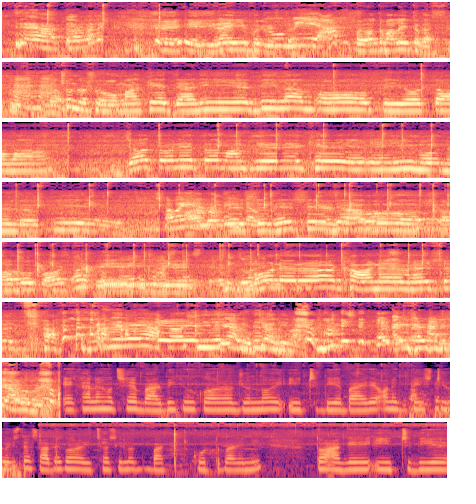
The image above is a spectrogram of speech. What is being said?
তার মানে এই- এইরাই পরিবেশটা। তুমি তো ভালোই তো কাজ। হ্যাঁ, সুন্দর তোমাকে জানিয়ে দিলাম ও প্রিয়তমা। যতনে তোমাকে রেখে এই মন লুকিয়ে সবাই ভালোবেসে ভেসে যাব সব পথ। মনের খানে ভেসে এখানে হচ্ছে বারবিকিউ করার জন্য ইট দিয়ে বাইরে অনেক বৃষ্টি হয়েছে। সাদে করার ইচ্ছা ছিল বাট করতে পারিনি। তো আগে ইট দিয়ে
